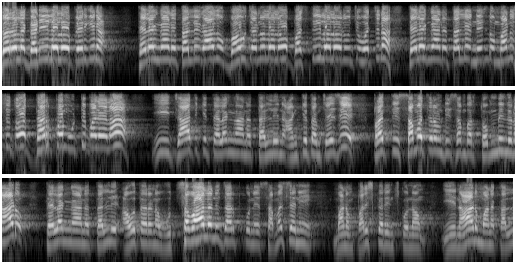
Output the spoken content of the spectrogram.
దొరల గడీలలో పెరిగిన తెలంగాణ తల్లి కాదు బహుజనులలో బస్తీలలో నుంచి వచ్చిన తెలంగాణ తల్లి నిండు మనసుతో దర్పం ఉట్టిపడేలా ఈ జాతికి తెలంగాణ తల్లిని అంకితం చేసి ప్రతి సంవత్సరం డిసెంబర్ తొమ్మిది నాడు తెలంగాణ తల్లి అవతరణ ఉత్సవాలను జరుపుకునే సమస్యని మనం పరిష్కరించుకున్నాం. ఈనాడు మన కళ్ళ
